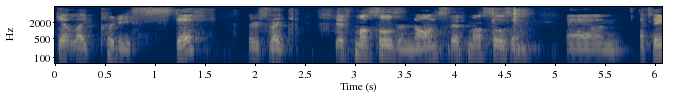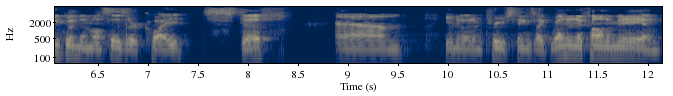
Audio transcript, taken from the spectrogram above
get like pretty stiff. There's like stiff muscles and non-stiff muscles, and um, I think when the muscles are quite stiff, um, you know, it improves things like running economy and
